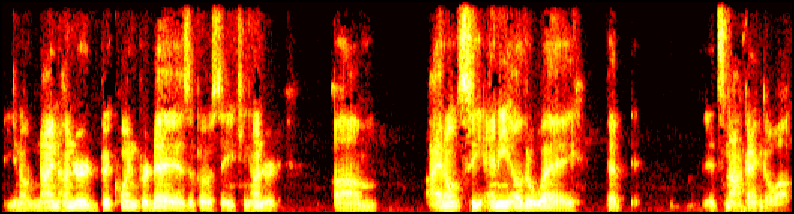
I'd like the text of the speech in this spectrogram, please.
you know 900 Bitcoin per day as opposed to 1800. Um, I don't see any other way that it's not going to go up.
